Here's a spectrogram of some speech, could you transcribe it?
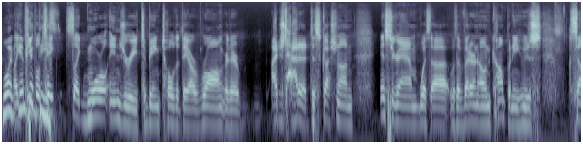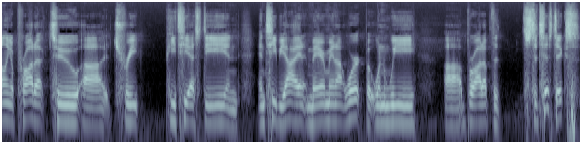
Well, and like people take it's like moral injury to being told that they are wrong or they're I just had a discussion on Instagram with a with a veteran owned company who's selling a product to uh, treat PTSD and, and TBI, and it may or may not work. But when we uh, brought up the statistics,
